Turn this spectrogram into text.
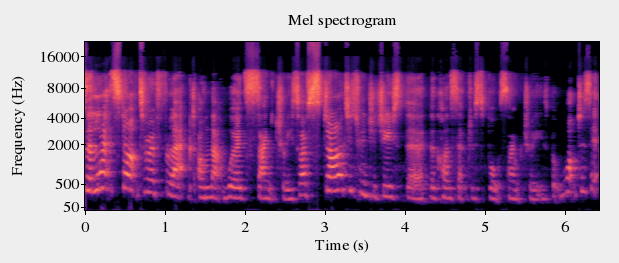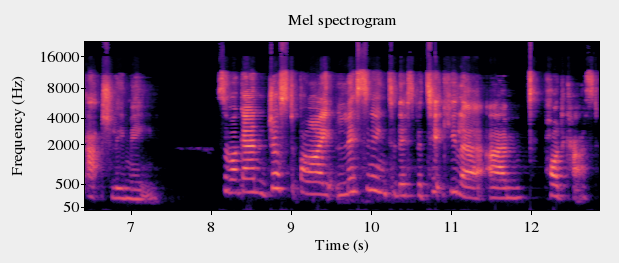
So let's start to reflect on that word sanctuary. So I've started to introduce the, the concept of sports sanctuaries, but what does it actually mean? So again, just by listening to this particular um, podcast,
